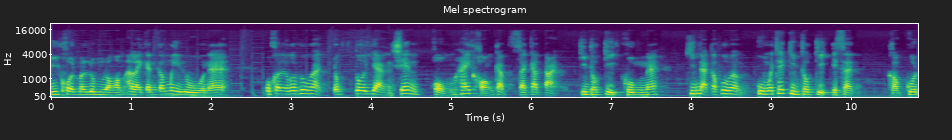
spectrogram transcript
มีคนมาลุมล้อมอะไรกันก็ไม่รู้นะโอคารุก็พูดว่ายกตัวอย่างเช่น ผมให้ของกับสกตะกินโทกิคุงนะกินตะก็พูดว่ากูไม่ใช่กินโทกิไอสัตขอบคุณ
